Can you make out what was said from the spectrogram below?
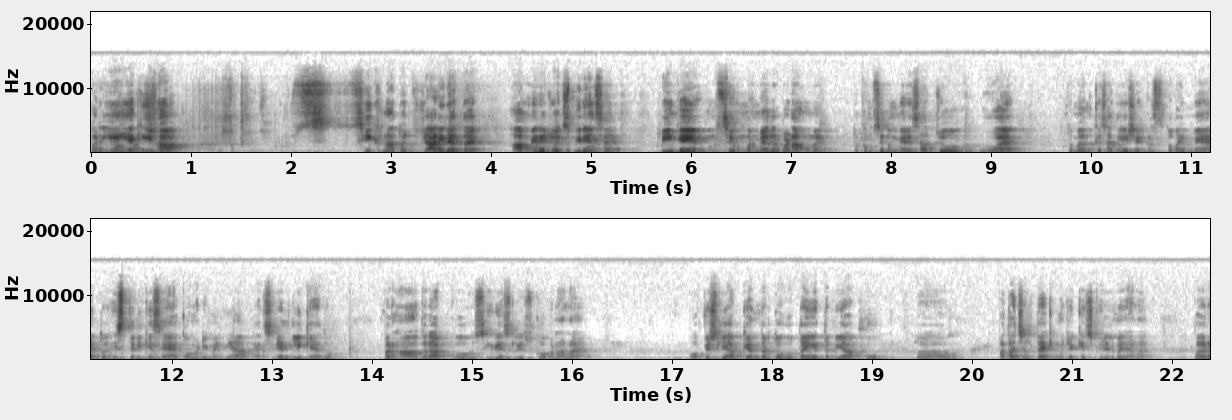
पर यही है कि हाँ। सीखना तो जारी रहता है। हाँ मेरे जो एक्सपीरियंस है बींगे उनसे उम्र में अगर बड़ा हूँ मैं तो कम से कम मेरे साथ जो हुआ है तो मैं उनके साथ ये शेयर कर सकता हूँ भाई मैं तो इस तरीके से आया कॉमेडी में या एक्सीडेंटली कह दो। पर हाँ अगर आपको सीरियसली उसको अपनाना है ऑब्वियसली आपके अंदर तो होता ही है, तभी आपको पता चलता है कि मुझे किस फ़ील्ड में जाना है। पर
